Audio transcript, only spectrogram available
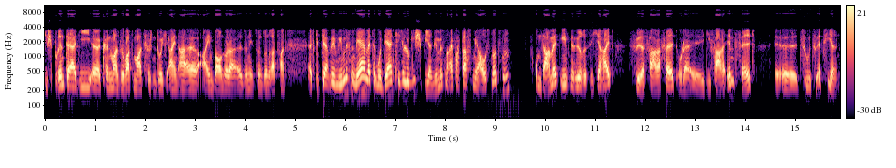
die Sprinter, die äh, können mal sowas mal zwischendurch ein, äh, einbauen oder äh, so, so, so ein Rad fahren. Es gibt ja, wir müssen mehr mit der modernen Technologie spielen. Wir müssen einfach das mehr ausnutzen, um damit eben eine höhere Sicherheit für das Fahrerfeld oder äh, die Fahrer im Feld äh, zu, zu erzielen.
